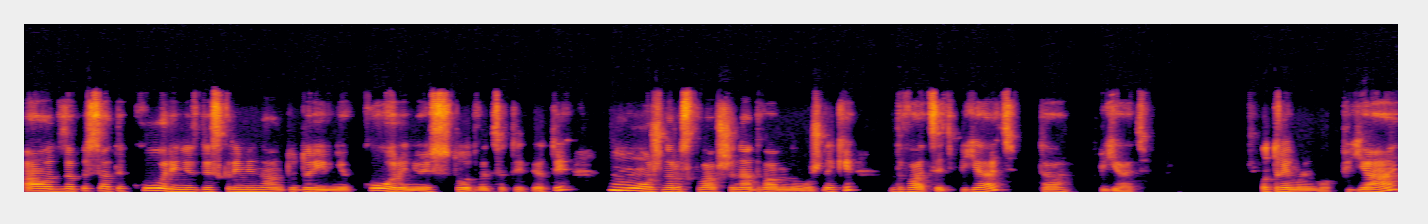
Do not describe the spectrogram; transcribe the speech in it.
А от записати корінь із дискримінанту дорівнює кореню із 125 можна, розклавши на два множники 25 та 5. Отримаємо 5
